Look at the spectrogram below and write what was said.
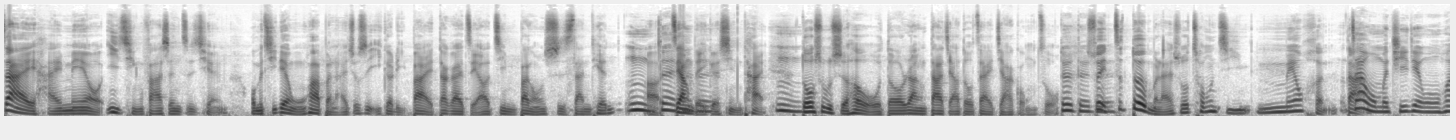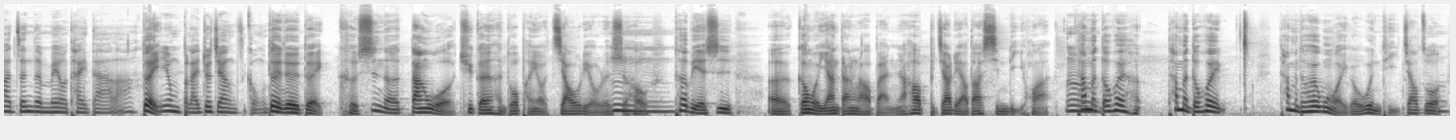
在还没有疫情发生之前，我们起点文化本来就是一个礼拜大概只要进办公室三天，嗯啊，这样的一个形态。嗯，多数时候我都让大家都在家工作。对对，对，所以这对我们来说冲击没有很大。在我们起点文化真的没有太大啦。对，因为我们本来就这样子工作。对对对。可是呢，当我去跟很多朋友交流的时候，嗯、特别是呃跟我一样当老板，然后比较聊到心里话，嗯、他们都会很，他们都会，他们都会问我一个问题，叫做。嗯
